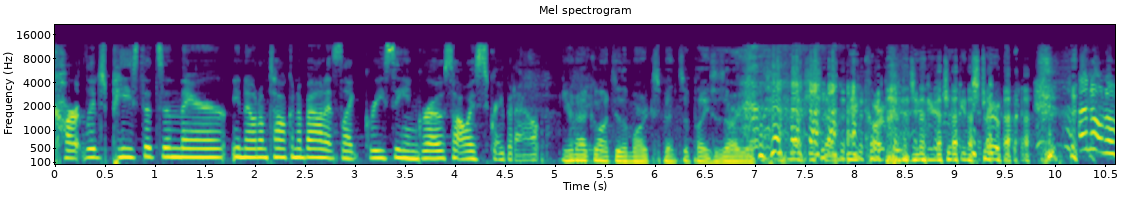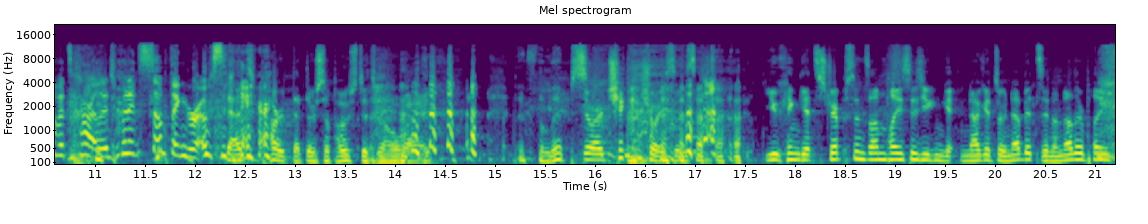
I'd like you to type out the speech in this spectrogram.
cartilage piece that's in there. You know what I'm talking about? It's like greasy and gross. I always scrape it out. You're not going to the more expensive places, are you? shouldn't be cartilage in your chicken strip. I don't know if it's cartilage, but it's something gross. in That's there. part that they're supposed to throw away. That's the lips. there are chicken choices. you can get strips in some places. You can get nuggets or nubbits in another place.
